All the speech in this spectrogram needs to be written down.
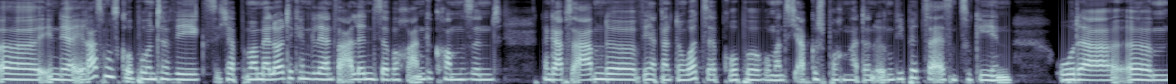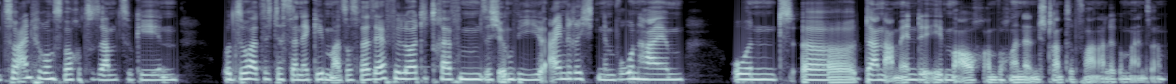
äh, in der Erasmus-Gruppe unterwegs. Ich habe immer mehr Leute kennengelernt, weil alle in dieser Woche angekommen sind. Dann gab es Abende, wir hatten halt eine WhatsApp-Gruppe, wo man sich abgesprochen hat, dann irgendwie Pizza essen zu gehen oder ähm, zur Einführungswoche zusammenzugehen. Und so hat sich das dann ergeben. Also es war sehr viele Leute treffen, sich irgendwie einrichten im Wohnheim und äh, dann am Ende eben auch am Wochenende an den Strand zu fahren, alle gemeinsam.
